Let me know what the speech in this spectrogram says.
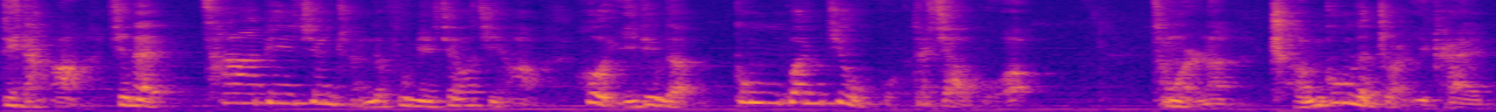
对他啊，现在擦边宣传的负面消息啊，会有一定的公关救火的效果，从而呢，成功的转移开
